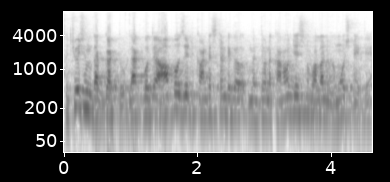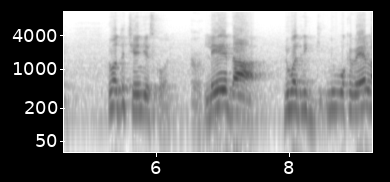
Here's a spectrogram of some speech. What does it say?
సిచ్యువేషన్ తగ్గట్టు లేకపోతే ఆపోజిట్ కంటెస్టెంట్ మధ్య ఉన్న కన్వర్జేషన్ వల్ల నువ్వు ఎమోషన్ అయితే నువ్వు అది చేంజ్ చేసుకోవాలి. లేదా నువ్వు అది నువ్వు ఒకవేళ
